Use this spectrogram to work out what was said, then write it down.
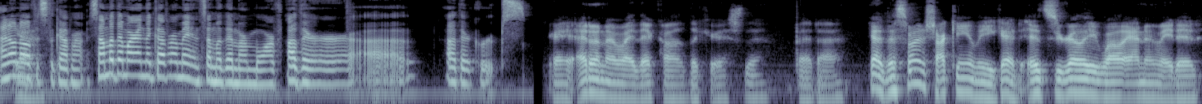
I don't know if it's the government. Some of them are in the government, and some of them are more of other uh, other groups. Right? I don't know why they're called licorice though. But uh, yeah, this one's shockingly good. It's really well animated,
